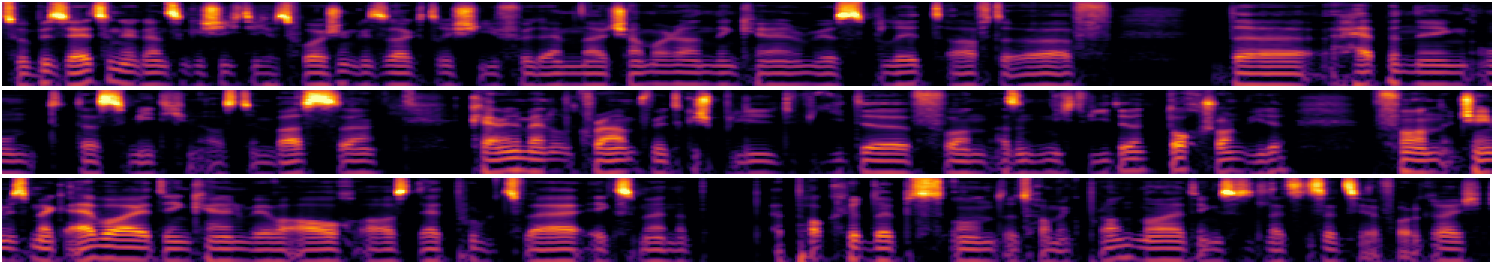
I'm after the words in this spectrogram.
Zur Besetzung der ganzen Geschichte, ich habe es vorher schon gesagt, Regie für M. Night Shyamalan, den kennen wir, Split, After Earth, The Happening und Das Mädchen aus dem Wasser. Kevin Wendell Crump wird gespielt wieder von, also nicht wieder, doch schon wieder, von James McAvoy, den kennen wir aber auch aus Deadpool 2, X-Men Apocalypse und Atomic Blonde neuerdings, ist letzter Zeit sehr erfolgreich.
